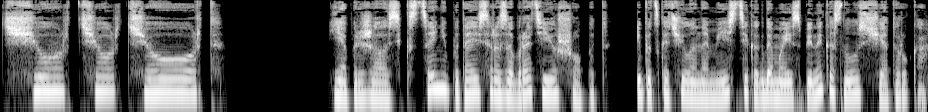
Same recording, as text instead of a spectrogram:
Чёрт, чёрт, чёрт. Я прижалась к сцене, пытаясь разобрать её шёпот, и подскочила на месте, когда моей спины коснулась чья-то рука.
